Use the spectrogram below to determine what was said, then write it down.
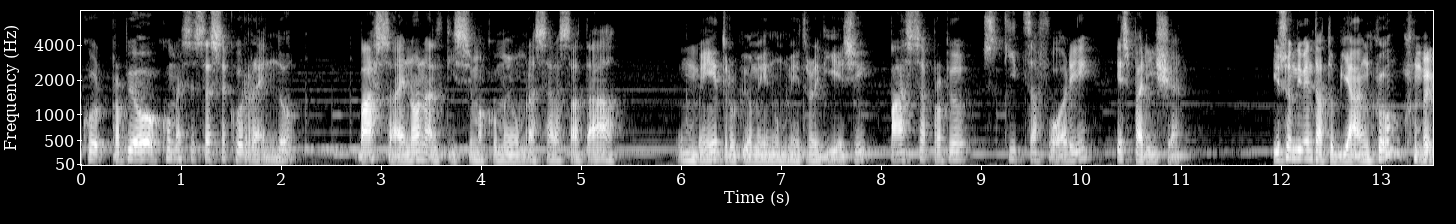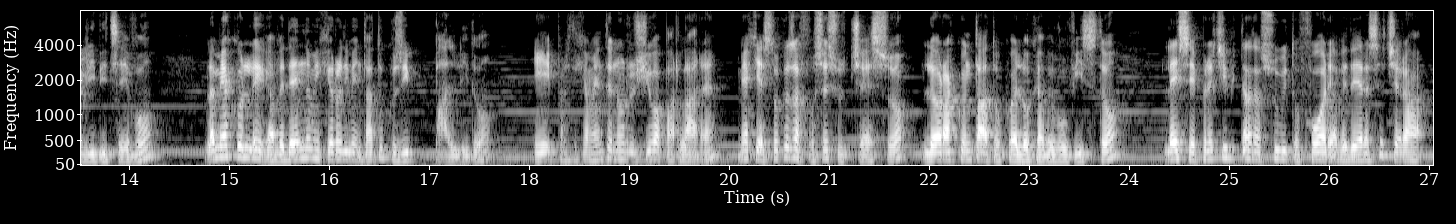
cor- proprio come se stesse correndo, bassa e non altissima come ombra, sarà stata un metro più o meno, un metro e dieci, passa proprio, schizza fuori e sparisce. Io sono diventato bianco, come vi dicevo, la mia collega, vedendomi che ero diventato così pallido, e praticamente non riuscivo a parlare. Mi ha chiesto cosa fosse successo, le ho raccontato quello che avevo visto, lei si è precipitata subito fuori a vedere se c'era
